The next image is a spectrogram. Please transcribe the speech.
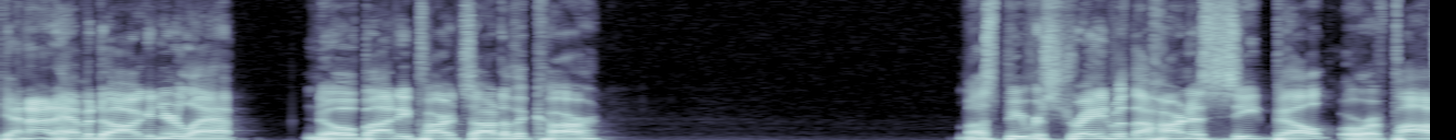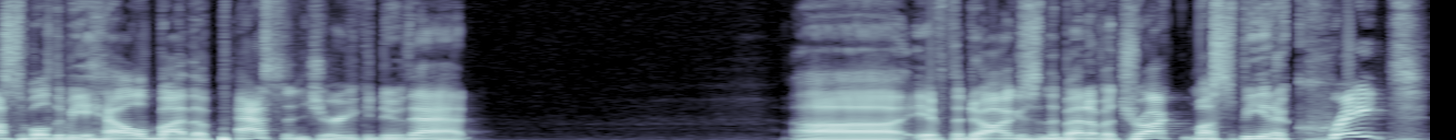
Cannot have a dog in your lap. No body parts out of the car. Must be restrained with a harness seat belt, or if possible, to be held by the passenger. You can do that. Uh, if the dog is in the bed of a truck, must be in a crate.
